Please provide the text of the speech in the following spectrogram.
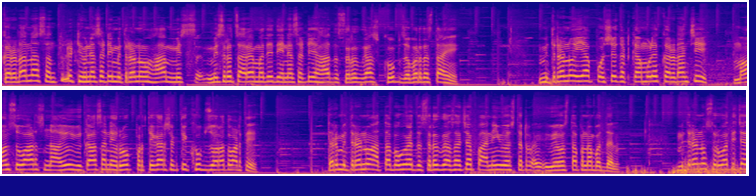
करडांना संतुलित ठेवण्यासाठी मित्रांनो हा मिस मिश्र चाऱ्यामध्ये देण्यासाठी हा दसरत घास खूप जबरदस्त आहे. मित्रांनो या पोषक घटकामुळे करडांची मांसवाढ स्नायू विकास आणि रोग प्रतिकारशक्ती खूप जोरात वाढते. तर मित्रांनो आता बघूया दसरत घासाच्या पाणी व्यवस्था व्यवस्थापनाबद्दल. मित्रांनो सुरुवातीच्या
